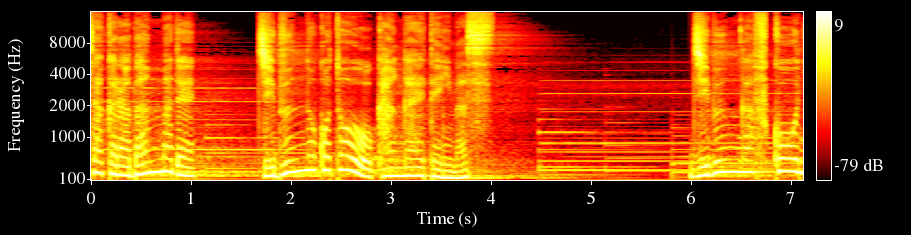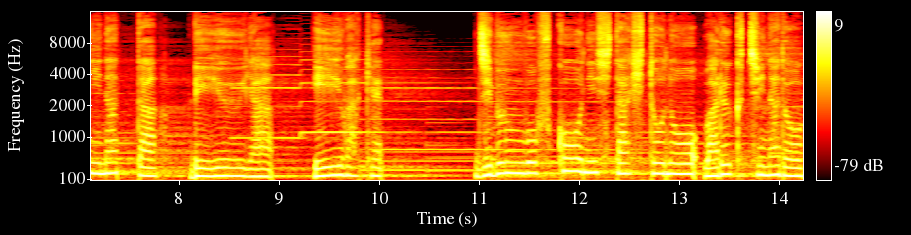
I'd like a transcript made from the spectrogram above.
朝から晩まで自分のことを考えています。自分が不幸になった理由や言い訳自分を不幸にした人の悪口など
